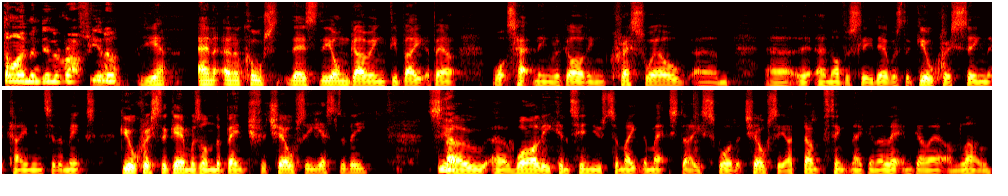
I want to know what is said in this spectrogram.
diamond in the rough, you know. Yeah, and and of course there's the ongoing debate about what's happening regarding Cresswell, um, uh, and obviously there was the Gilchrist thing that came into the mix. Gilchrist again was on the bench for Chelsea yesterday. So uh, while he continues to make the match day squad at Chelsea, I don't think they're going to let him go out on loan.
